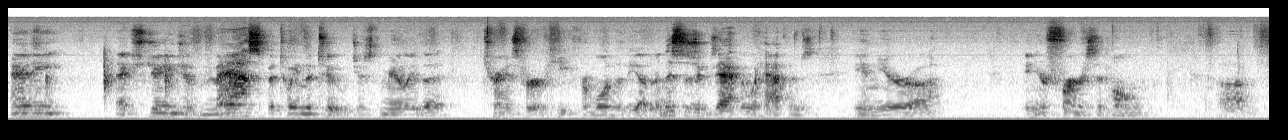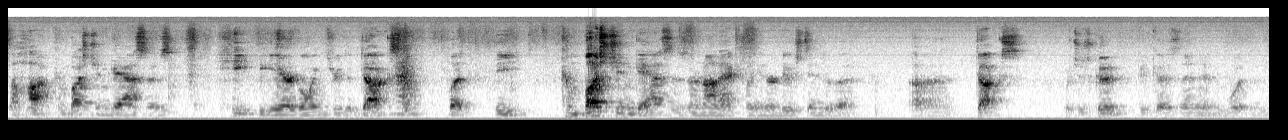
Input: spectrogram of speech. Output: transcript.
any exchange of mass between the two, just merely the transfer of heat from one to the other. And this is exactly what happens in your uh, in your furnace at home. Uh, the hot combustion gases heat the air going through the ducts, but the combustion gases are not actually introduced into the uh, ducts, which is good because then it wouldn't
